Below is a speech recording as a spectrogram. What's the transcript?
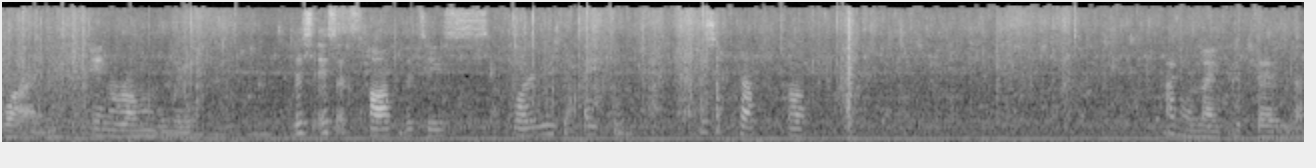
one in Romwe. This is a top that says Florida, I think. It's a crop top. I don't like the tela.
